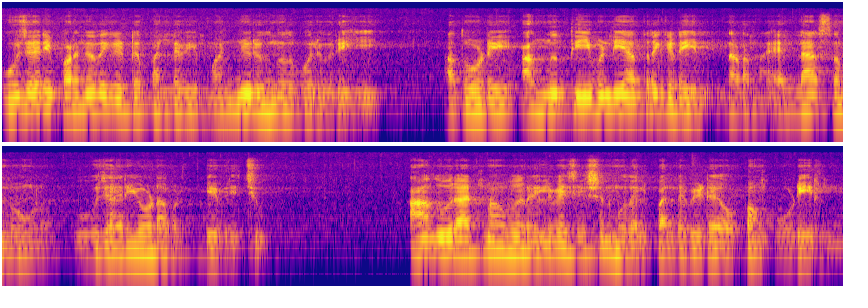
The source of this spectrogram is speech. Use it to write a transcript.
പൂജാരി പറഞ്ഞത് കേട്ട് പല്ലവി മഞ്ഞുരുകുന്നത് പോലെ ഉരുകി. അതോടെ അന്ന് തീവണ്ടി യാത്രയ്ക്കിടയിൽ നടന്ന എല്ലാ സംഭവങ്ങളും പൂജാരിയോട് അവൾ വിവരിച്ചു. ആ ദൂരാത്മാവ് റെയിൽവേ സ്റ്റേഷൻ മുതൽ പല്ലവിയുടെ ഒപ്പം കൂടിയിരുന്നു.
